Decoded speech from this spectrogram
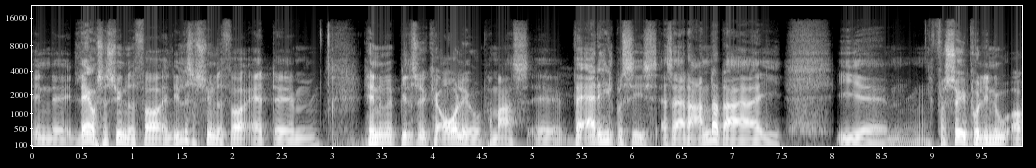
en, en lav sandsynlighed for, en lille sandsynlighed for, at øh, Henry Bilsø kan overleve på Mars. Øh, hvad er det helt præcis? Altså, er der andre, der er i, i øh, forsøg på lige nu at,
